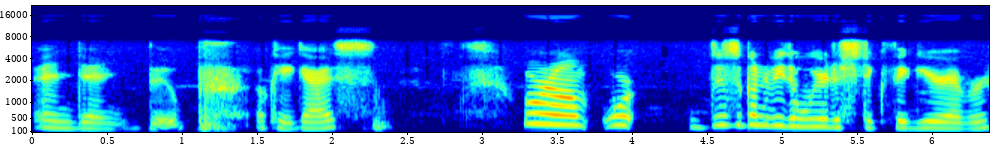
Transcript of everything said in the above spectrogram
and then boop. Okay, guys. We're, um, we're, this is gonna be the weirdest stick figure ever.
